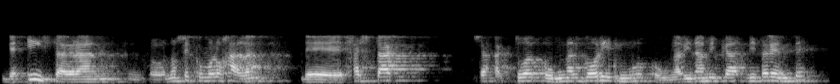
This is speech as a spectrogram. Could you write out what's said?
de Instagram, o no sé cómo lo jalan, de hashtag, o sea, actúa con un algoritmo, con una dinámica diferente,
